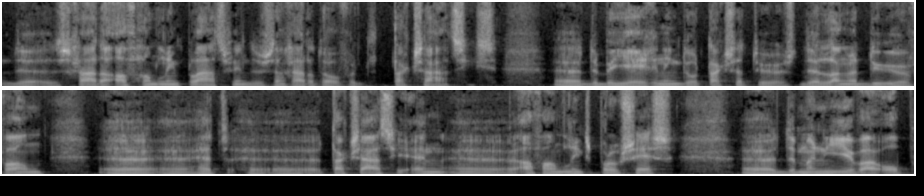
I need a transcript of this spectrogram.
de schadeafhandeling plaatsvindt. Dus dan gaat het over de taxaties, de bejegening door taxateurs... de lange duur van het taxatie- en afhandelingsproces... de manier waarop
